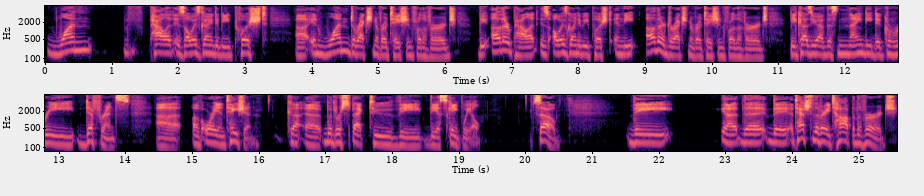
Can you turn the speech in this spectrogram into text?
one pallet is always going to be pushed uh, in one direction of rotation for the verge. The other pallet is always going to be pushed in the other direction of rotation for the verge because you have this 90 degree difference uh, of orientation uh, with respect to the the escape wheel. So the uh, the the attached to the very top of the verge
